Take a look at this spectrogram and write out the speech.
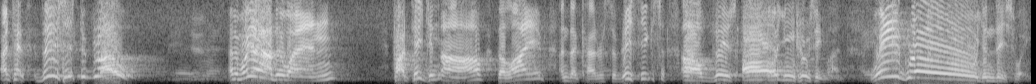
I tell you, this is to grow. Amen. And we are the one partaking of the life and the characteristics of this all-inclusive one. We grow in this way.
